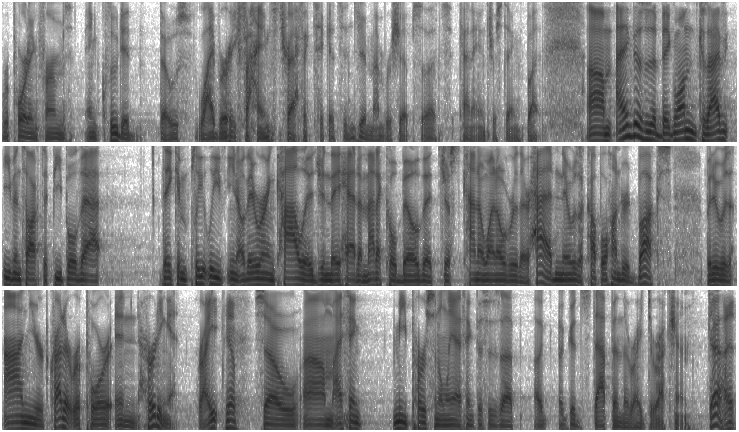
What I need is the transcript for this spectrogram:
reporting firms included those library fines, traffic tickets, and gym memberships. So that's kind of interesting. But um, I think this is a big one because I've even talked to people that they completely, you know, they were in college and they had a medical bill that just kind of went over their head and it was a couple hundred bucks, but it was on your credit report and hurting it, right? Yeah. So um, I think me personally, I think this is a, a, a, good step in the right direction. Yeah, I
